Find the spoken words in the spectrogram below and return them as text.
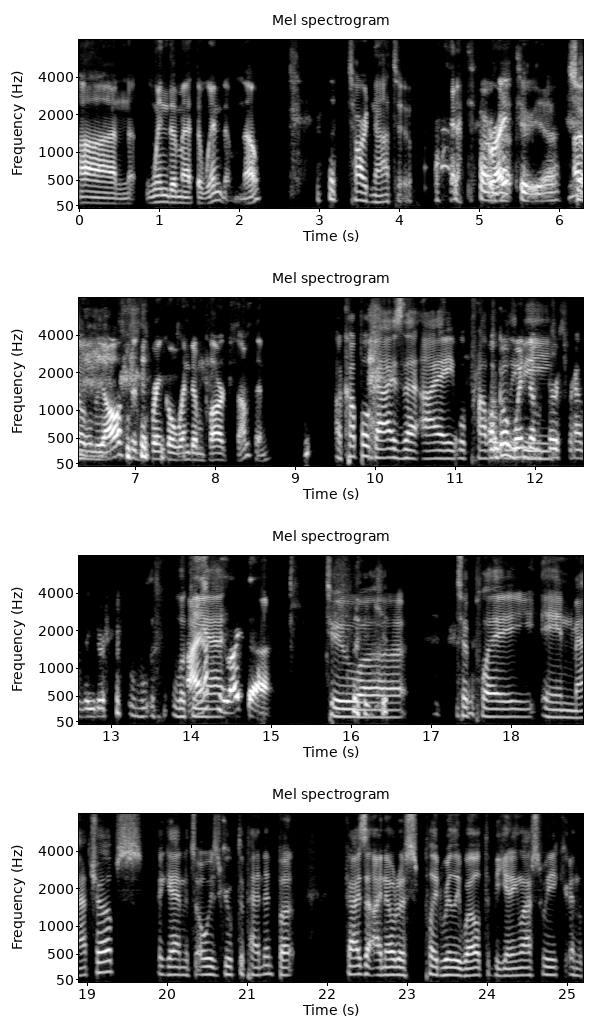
on Wyndham at the Wyndham. No, It's hard not to. It's hard Right? not to. Yeah. So I mean we all should sprinkle Wyndham Clark something. a couple guys that I will I'll go probably Wyndham be first round leader. l- looking I at actually like that. to uh to play in matchups. Again, it's always group dependent, but guys that I noticed played really well at the beginning last week and the,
